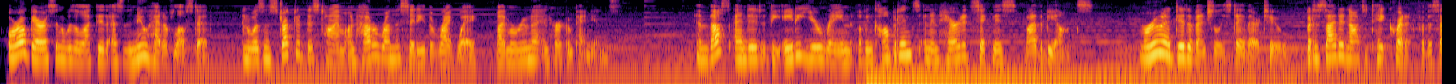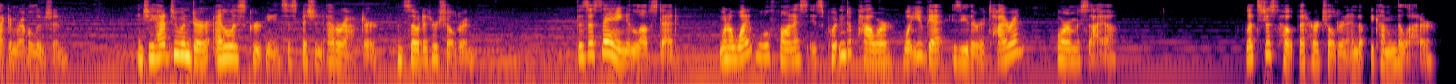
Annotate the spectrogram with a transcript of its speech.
Oro Garrison was elected as the new head of Lovestead, and was instructed this time on how to run the city the right way by Maruna and her companions. And thus ended the 80 year reign of incompetence and inherited sickness by the Biancs. Maruna did eventually stay there too, but decided not to take credit for the Second Revolution. And she had to endure endless scrutiny and suspicion ever after, and so did her children. There's a saying in Lovestead When a white wolf faunus is put into power, what you get is either a tyrant or a messiah. Let's just hope that her children end up becoming the latter.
